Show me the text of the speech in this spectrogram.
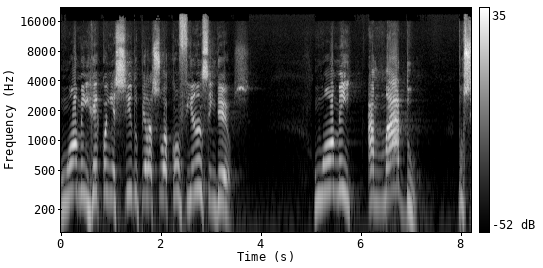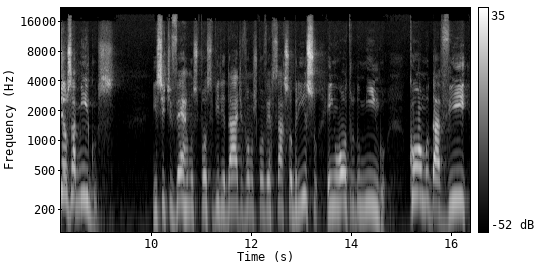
Um homem reconhecido pela sua confiança em Deus. Um homem amado por seus amigos. E se tivermos possibilidade, vamos conversar sobre isso em um outro domingo. Como Davi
